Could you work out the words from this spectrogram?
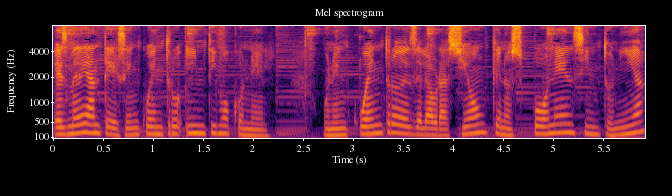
es mediante ese encuentro íntimo con Él, un encuentro desde la oración que nos pone en sintonía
